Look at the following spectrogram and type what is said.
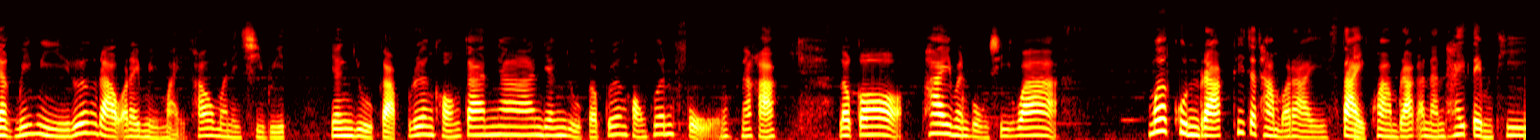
ยังไม่มีเรื่องราวอะไรใหม่ ๆ เข้ามาในชีวิต ยังอยู่กับเรื่องของการงาน ยังอยู่กับเรื่องของเพื่อนฝูงนะคะ แล้วก็ไพ่มันบ่งชี้ว่า เมื่อคุณรักที่จะทำอะไรใส่ความรักอันนั้นให้เต็มที่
